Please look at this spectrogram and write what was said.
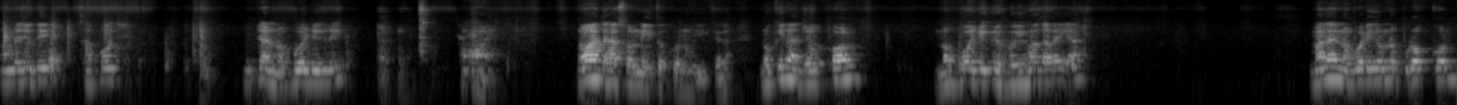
ᱚᱸᱰᱮ ᱡᱩᱫᱤ ᱥᱟᱯᱳᱡ ᱢᱤᱫᱴᱟᱝ নব্বই ডিগ্রি ᱱᱚᱜᱼᱚᱭ ᱱᱚᱣᱟ ᱡᱟᱦᱟᱸ সন্নিহিত কোণ হুই ᱠᱟᱱᱟ जोग फल नब्बे डिग्री हुई दाड़ा माने नब्बे डिग्री पूरक कोण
